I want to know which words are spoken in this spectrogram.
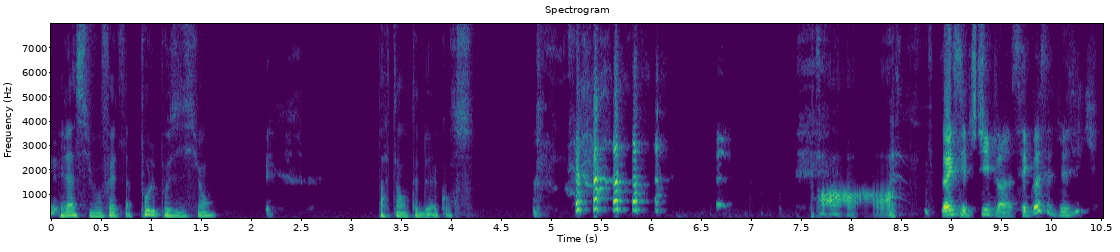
Et là, si vous faites la pole position, partez en tête de la course. C'est vrai que c'est cheap, hein. C'est quoi cette musique?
